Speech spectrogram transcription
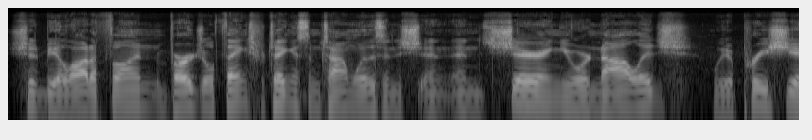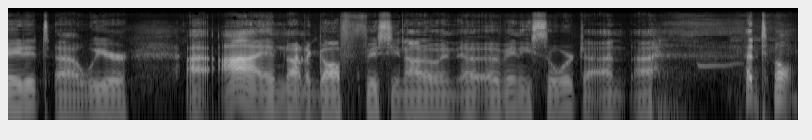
Should be a lot of fun. Virgil, thanks for taking some time with us and, sh- and, and sharing your knowledge We appreciate it. Uh, we're I, I am not a golf aficionado in, uh, of any sort. I, I I don't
